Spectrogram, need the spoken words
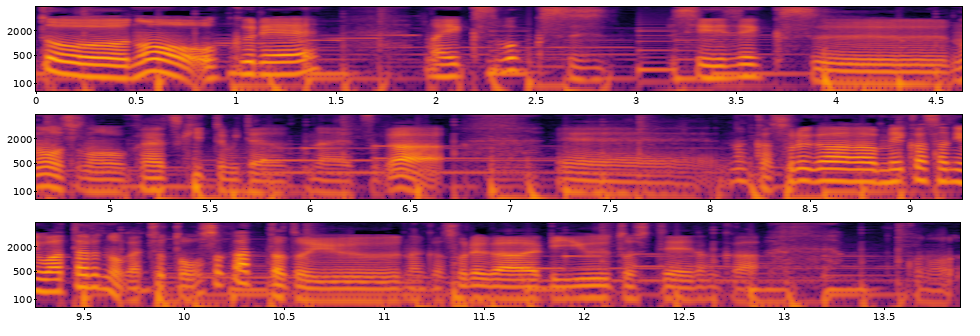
トの遅れ、まあ Xbox シリーズ X のその開発キットみたいなやつが、えー、なんかそれがメーカーさんに渡るのがちょっと遅かったという、なんかそれが理由として、なんか、この、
